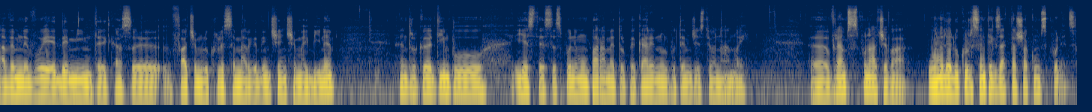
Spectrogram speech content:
Avem nevoie de minte ca să facem lucrurile să meargă din ce în ce mai bine, pentru că timpul este, să spunem, un parametru pe care nu îl putem gestiona noi. Uh, Vreau să spun altceva. Unele lucruri sunt exact așa cum spuneți.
